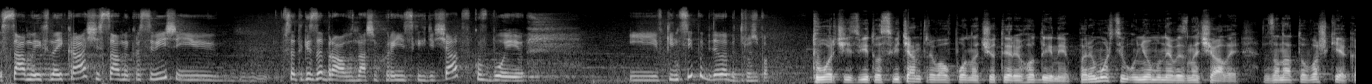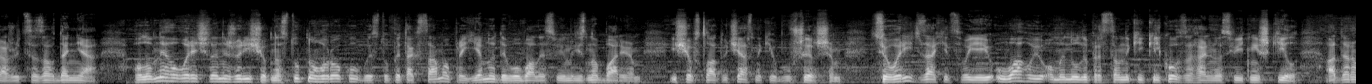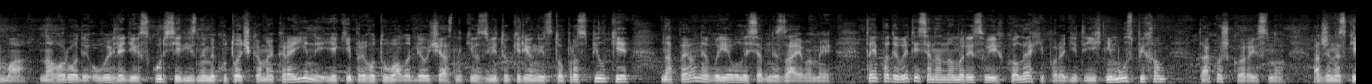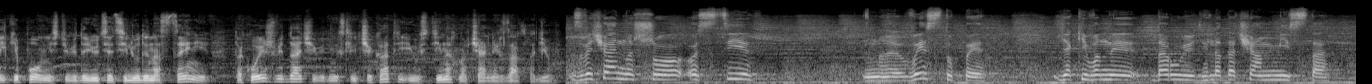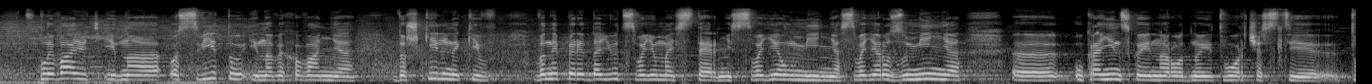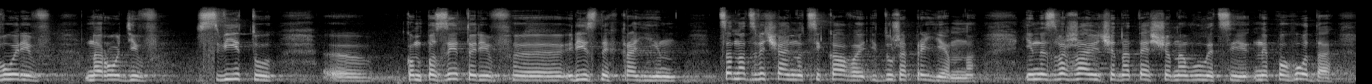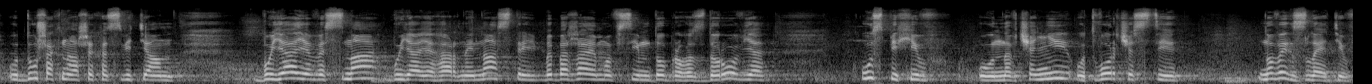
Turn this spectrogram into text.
саме їх найкращий, самий красивіший і все-таки забрав наших українських дівчат в ковбоїв. І в кінці побідила би дружба. Творчий звіт освітян тривав понад 4 години. Переможців у ньому не визначали. Занадто важке, кажуть, це завдання. Головне, говорять члени журі, щоб наступного року виступи так само приємно дивували своїм різнобарв'ям і щоб склад учасників був ширшим. Цьогоріч захід своєю увагою оминули представники кількох загальноосвітніх шкіл. А дарма нагороди у вигляді екскурсій різними куточками країни, які приготувало для учасників звіту керівництво проспілки, напевне виявилися б незайвими. Та й подивитися на номери своїх колег і порадіти їхнім успіхам також корисно. Адже наскільки повністю віддаються ці люди на сцені, такої ж віддачі від них слід чекати і у стінах навчальних закладів. Звичайно, що ось ці виступи, які вони дарують глядачам міста, впливають і на освіту, і на виховання дошкільників. Вони передають свою майстерність, своє уміння, своє розуміння е, української народної творчості, творів народів світу, е, композиторів е, різних країн. Це надзвичайно цікаво і дуже приємно. І незважаючи на те, що на вулиці непогода, у душах наших освітян буяє весна, буяє гарний настрій. Ми бажаємо всім доброго здоров'я, успіхів у навчанні, у творчості, нових злетів.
